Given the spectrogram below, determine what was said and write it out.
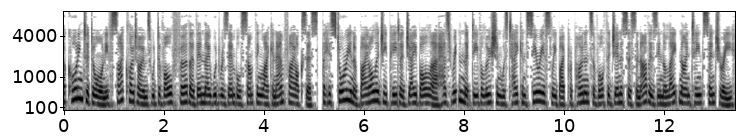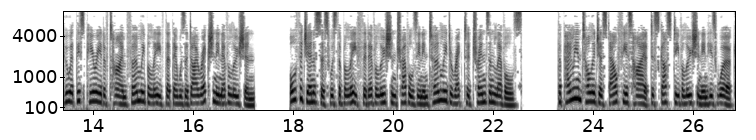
According to Dohrn if cyclostomes would devolve further then they would resemble something like an amphioxus. The historian of biology Peter J. Bowler has written that devolution was taken seriously by proponents of orthogenesis and others in the late 19th century who at this period of time firmly believed that there was a direction in evolution. Orthogenesis was the belief that evolution travels in internally directed trends and levels. The paleontologist Alpheus Hyatt discussed devolution in his work,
